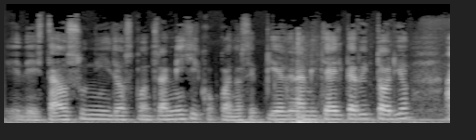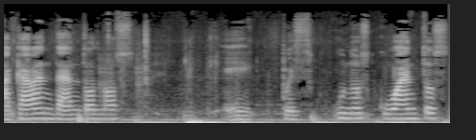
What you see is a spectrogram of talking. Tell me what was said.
de Estados Unidos contra México cuando se pierde la mitad del territorio acaban dándonos eh, pues unos cuantos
